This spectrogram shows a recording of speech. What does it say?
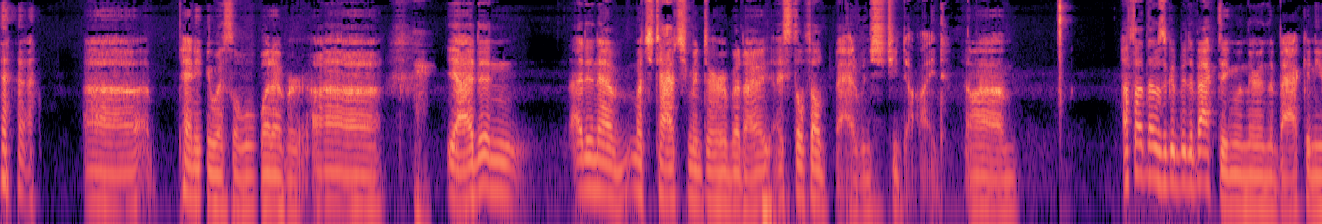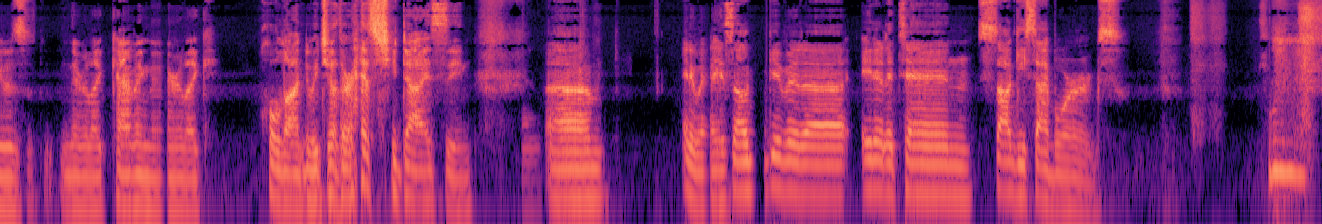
uh, penny whistle, whatever. Uh, yeah, I didn't, I didn't have much attachment to her, but I, I still felt bad when she died. Um, I thought that was a good bit of acting when they're in the back and he was, and they were like having their like hold on to each other as she dies scene. Um, anyways, I'll give it a eight out of ten. Soggy cyborgs.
